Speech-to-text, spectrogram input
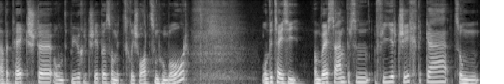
eben Texte und Bücher geschrieben, so mit ein schwarzem Humor. Und jetzt haben sie am Wes Anderson vier Geschichten gegeben zum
